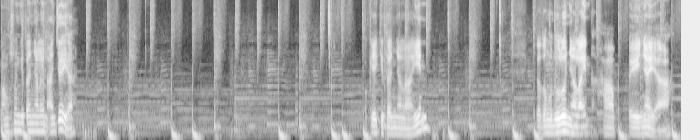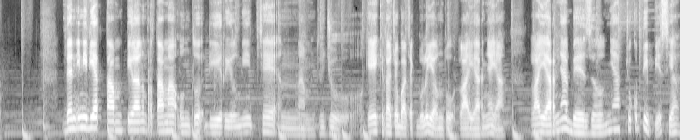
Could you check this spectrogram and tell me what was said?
Langsung kita nyalain aja ya. Oke kita nyalain. Kita tunggu dulu nyalain HP-nya ya dan ini dia tampilan pertama untuk di Realme C67. Oke, kita coba cek dulu ya untuk layarnya ya. Layarnya bezelnya cukup tipis ya.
